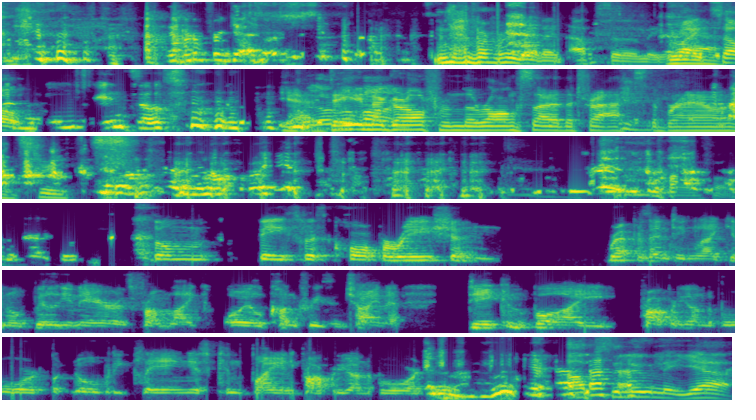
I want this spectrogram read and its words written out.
Never forget it. Never forget it. Absolutely. Yeah. Right. So Insult. Yeah, We'll dating a girl from the wrong side of the tracks, the brown streets. some faceless corporation representing like you know billionaires from like oil countries in China. They can buy property on the board, but nobody playing it can buy any property on the board. absolutely, yeah.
